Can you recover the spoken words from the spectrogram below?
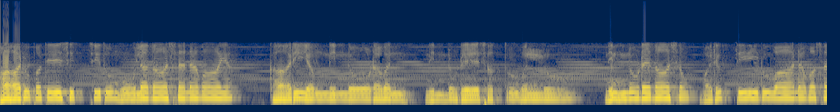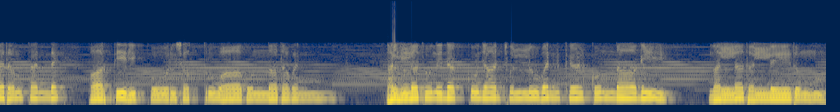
ആരുപദേശിച്ചിതു മൂലനാശനമായ കാര്യം നിന്നോടവൻ നിന്നുടെ ശത്രുവല്ലോ. നിന്നുടെ നാശം വരുത്തിയിടുവാനവസരം തന്നെ പാർത്തിരിപ്പോരു ശത്രുവാകുന്നതവൻ. നല്ലതു നിനക്കു ഞാൻ ചൊല്ലുവൻ കേൾക്കുന്നാകിൽ നല്ലതല്ലേതും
